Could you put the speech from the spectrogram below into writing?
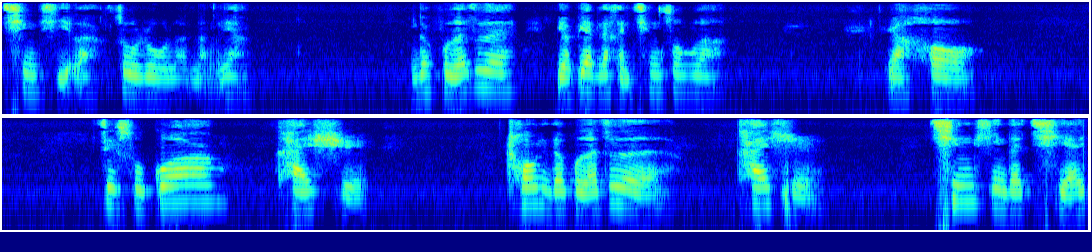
清洗了，注入了能量。你的脖子也变得很轻松了。然后，这束光开始从你的脖子开始清晰的前，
